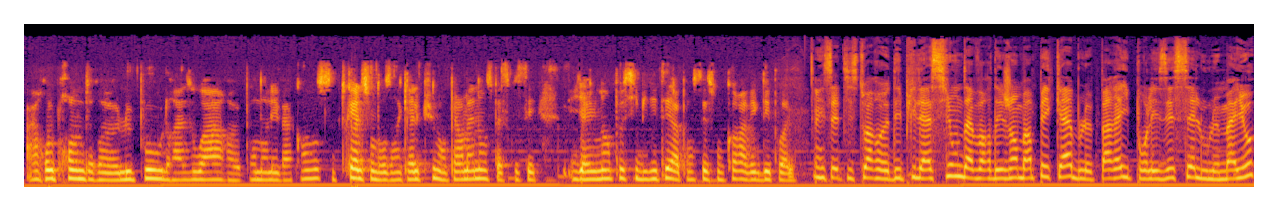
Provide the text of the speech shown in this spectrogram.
à reprendre euh, le pot ou le rasoir euh, pendant les vacances. En tout cas, elles sont dans un calcul en permanence parce que c'est il y a une impossibilité à penser son corps avec des poils. Et cette histoire d'épilation, d'avoir des jambes impeccables, pareil pour les aisselles ou le maillot,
